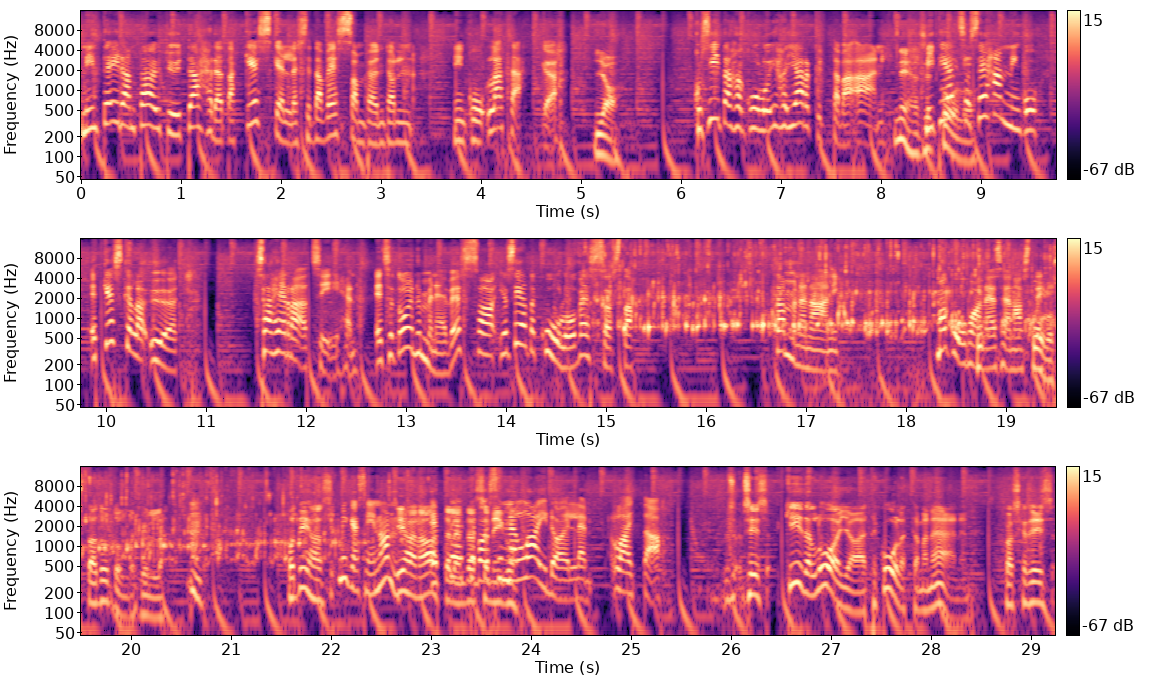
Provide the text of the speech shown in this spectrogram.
niin teidän täytyy tähdätä keskelle sitä vessanpöntön niin kuin lätäkköä. Joo. Kun siitähän kuuluu ihan järkyttävä ääni. Niinhän niin tiedätkö, kuuluu. sehän niinku, että keskellä yötä sä heräät siihen, että se toinen menee vessaan ja sieltä kuuluu vessasta tämmönen ääni. Makuuhuoneeseen asti. Kuulostaa tutulta kyllä. Mm. Mut ihan, Mikä siinä on? Ihan ajattelen ette tässä voi niinku- sinne laidoille laittaa. s- siis kiitä luojaa, että kuulet tämän äänen. Koska siis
